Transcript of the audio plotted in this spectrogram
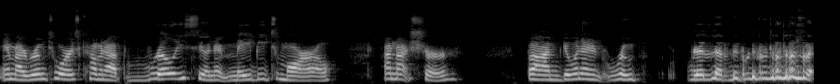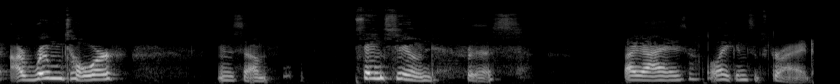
And my room tour is coming up really soon. It may be tomorrow. I'm not sure. But I'm doing a room a room tour. And so, stay tuned for this. Bye guys. Like and subscribe.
